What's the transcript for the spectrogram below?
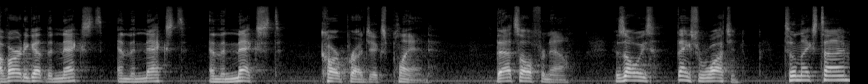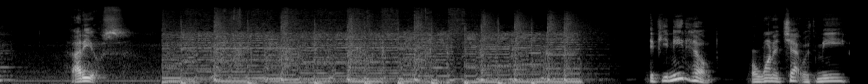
I've already got the next and the next and the next car projects planned. That's all for now. As always, thanks for watching. Till next time, adios. If you need help or want to chat with me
